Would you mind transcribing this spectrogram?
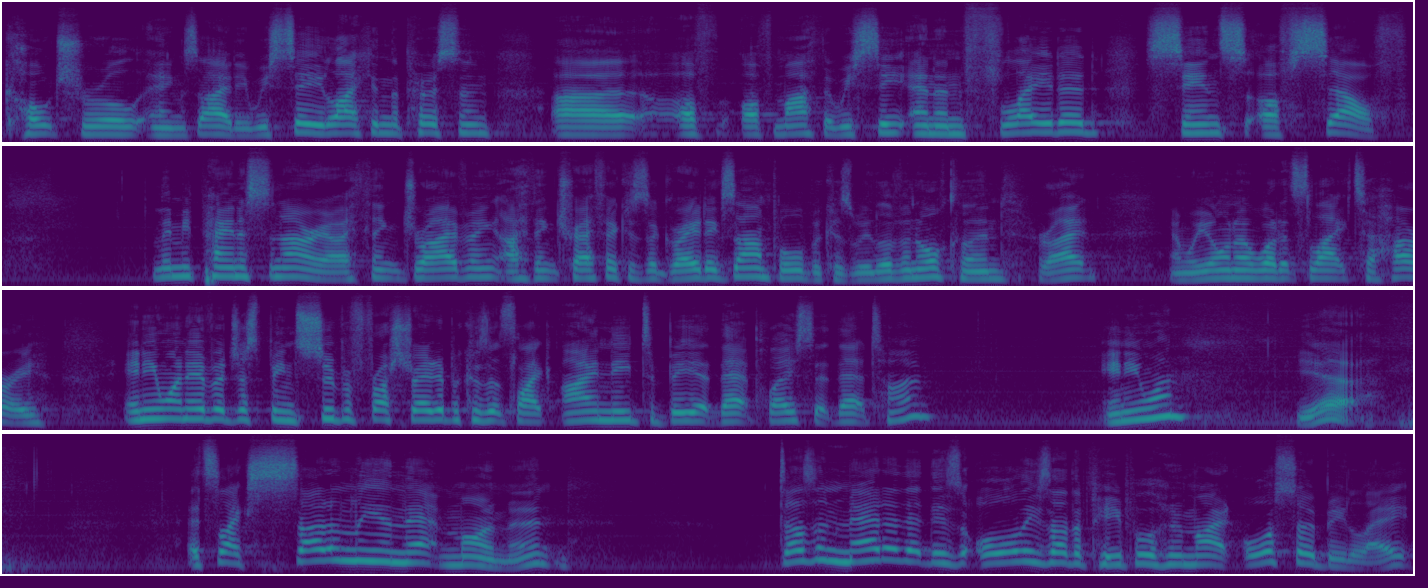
cultural anxiety. We see, like in the person uh, of, of Martha, we see an inflated sense of self. Let me paint a scenario. I think driving, I think traffic is a great example because we live in Auckland, right? And we all know what it's like to hurry. Anyone ever just been super frustrated because it's like, I need to be at that place at that time? Anyone? Yeah. It's like suddenly in that moment, doesn't matter that there's all these other people who might also be late,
